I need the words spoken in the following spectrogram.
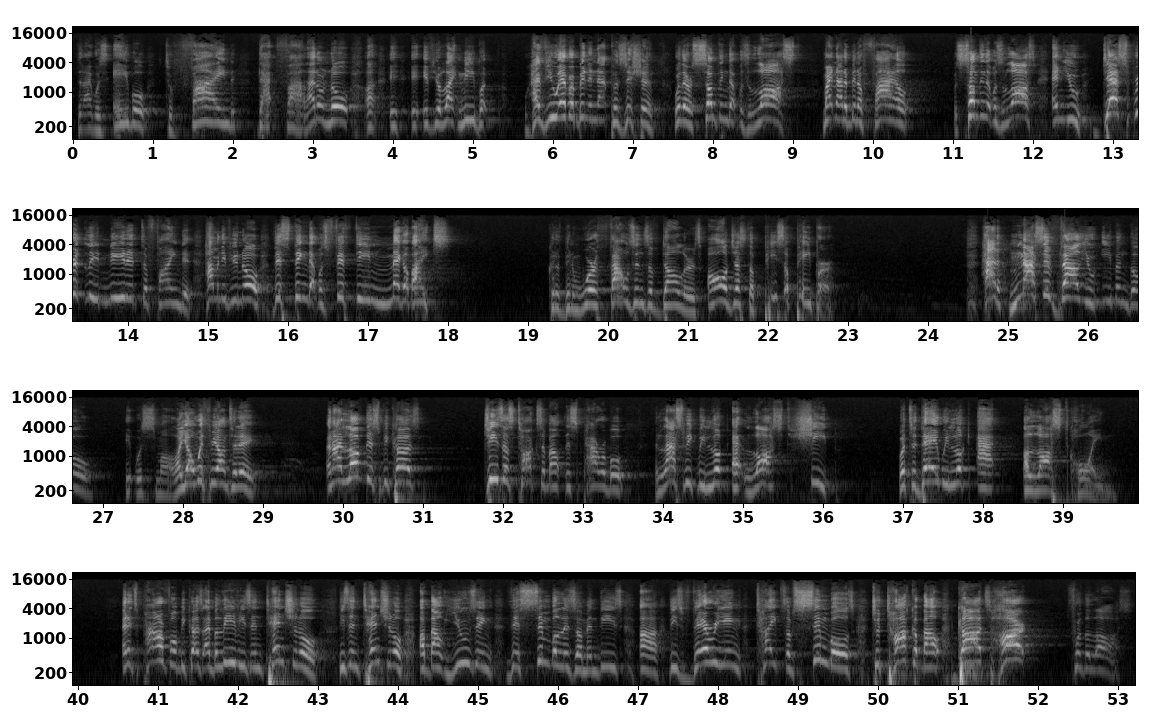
that I was able to find that file. I don't know uh, if, if you're like me, but have you ever been in that position where there was something that was lost? Might not have been a file, but something that was lost and you desperately needed to find it. How many of you know this thing that was 15 megabytes could have been worth thousands of dollars, all just a piece of paper? Had massive value even though it was small. Are y'all with me on today? And I love this because Jesus talks about this parable. And last week we looked at lost sheep. But today we look at a lost coin. And it's powerful because I believe he's intentional. He's intentional about using this symbolism and these, uh, these varying types of symbols to talk about God's heart for the lost.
